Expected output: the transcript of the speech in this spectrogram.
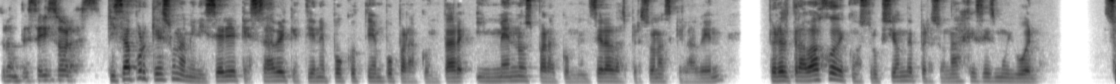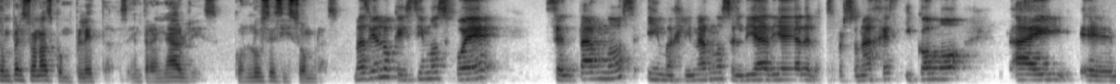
durante seis horas. Quizá porque es una miniserie que sabe que tiene poco tiempo para contar y menos para convencer a las personas que la ven, pero el trabajo de construcción de personajes es muy bueno. Son personas completas, entrañables, con luces y sombras. Más bien lo que hicimos fue sentarnos e imaginarnos el día a día de los personajes y cómo hay eh,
